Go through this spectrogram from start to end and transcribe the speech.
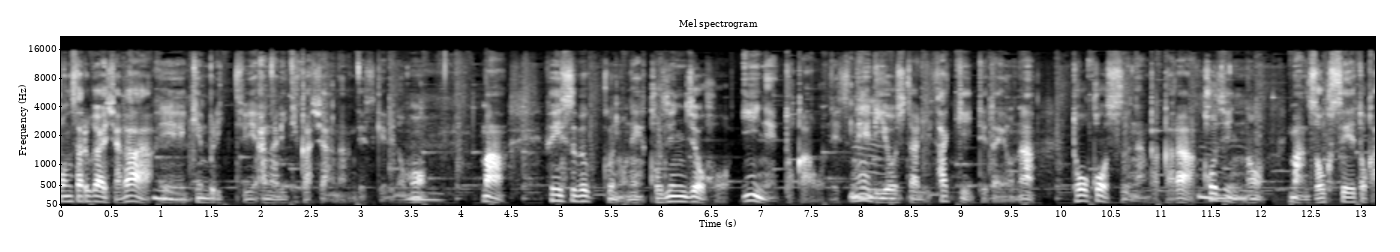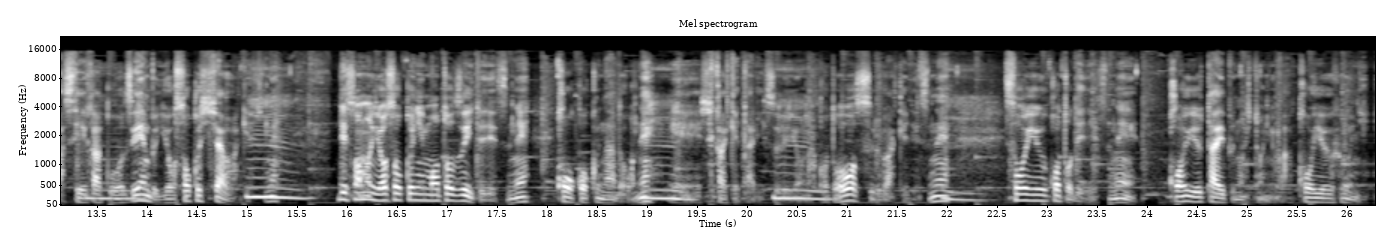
コンサル会社が、うん、えー、ケンブリッジアナリティカ社なんですけれども、うん。まあ Facebook のね個人情報「いいね」とかをですね、うん、利用したりさっき言ってたような投稿数なんかから個人の、うん、まあ、属性とか性格を全部予測しちゃうわけですね。うん、でその予測に基づいてですね広告などをね、うん、えー、仕掛けたりするようなことをするわけですね。そういうことでですねこういうタイプの人にはこういうふうに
